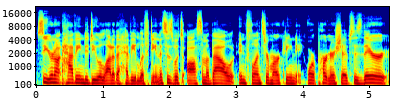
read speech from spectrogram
So you're not having to do a lot of the heavy lifting. This is what's awesome about influencer marketing or partnerships is they're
